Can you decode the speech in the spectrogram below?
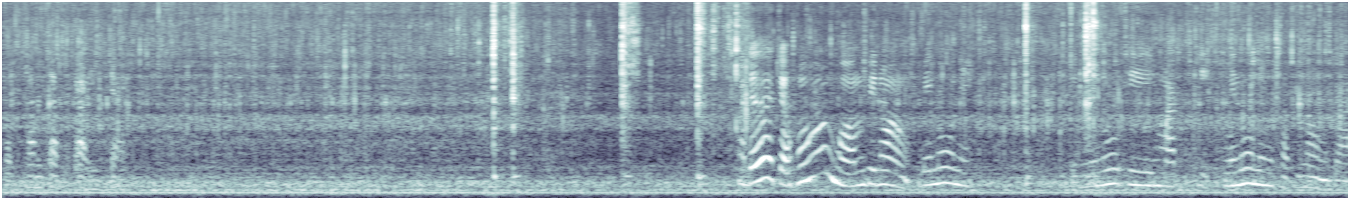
ชอบทานตับไก่จ้ามาเด้อจะหอมหอมพี่น้องเมนูนี่เป็นเมนูที่มักอีกเมนูหนึ่งค่ะพี่น้องจ้า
